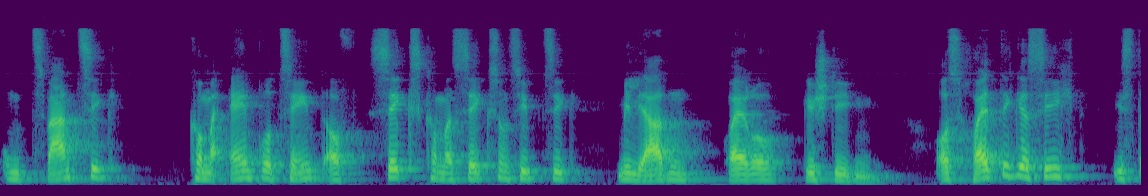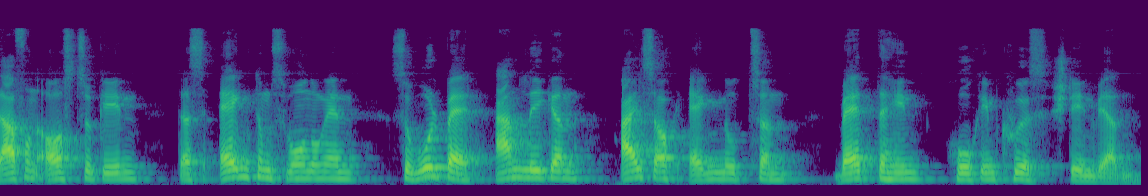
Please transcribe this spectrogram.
um 20,1% auf 6,76 Milliarden Euro gestiegen. Aus heutiger Sicht ist davon auszugehen, dass Eigentumswohnungen sowohl bei Anlegern als auch Eigennutzern weiterhin hoch im Kurs stehen werden.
